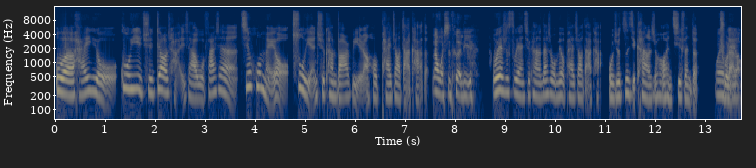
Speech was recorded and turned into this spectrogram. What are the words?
我还有故意去调查一下，我发现几乎没有素颜去看芭比，然后拍照打卡的。那我是特例。我也是素颜去看的，但是我没有拍照打卡，我就自己看了之后很气愤的出来了。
